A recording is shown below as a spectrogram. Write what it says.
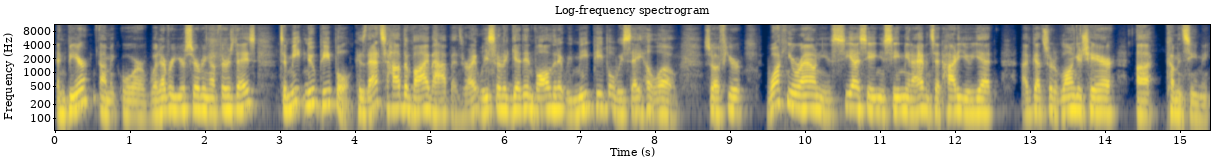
and beer, um, or whatever you're serving on Thursdays, to meet new people because that's how the vibe happens, right? We sort of get involved in it. We meet people, we say hello. So if you're walking around, and you see I see and you see me, and I haven't said hi to you yet, I've got sort of longish hair. Uh, come and see me.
